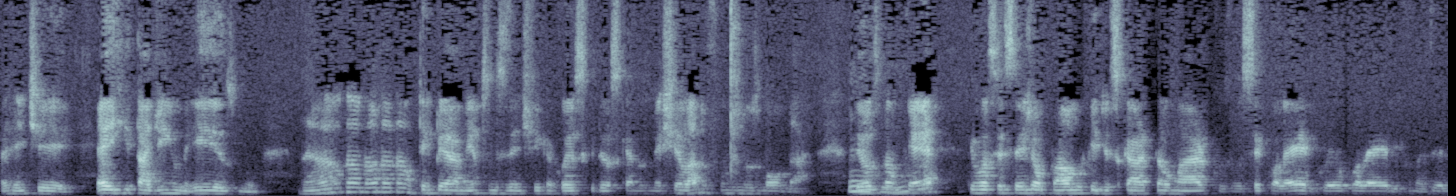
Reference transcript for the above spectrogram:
a gente é irritadinho mesmo. Não, não, não, não, não. Temperamento nos identifica coisas que Deus quer nos mexer lá no fundo e nos moldar. Deus não Uhum. quer que você seja o Paulo que descarta o Marcos, você colérico, eu colérico, mas ele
